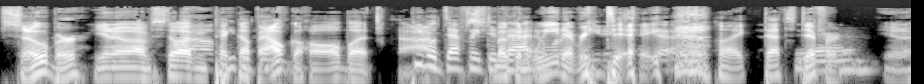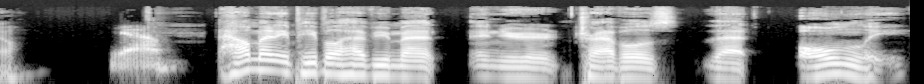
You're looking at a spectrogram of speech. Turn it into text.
sober. You know, I'm still haven't picked up alcohol, but people I'm definitely did smoking that weed one of every the meetings. day. Yeah. like that's different. You know. yeah How many people have you met in your travels that only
